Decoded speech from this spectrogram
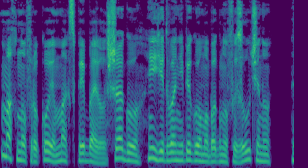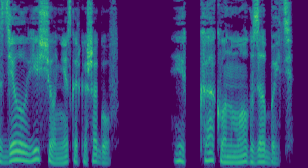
Махнув рукой, Макс прибавил шагу и, едва не бегом обогнув излучину, сделал еще несколько шагов. И как он мог забыть?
